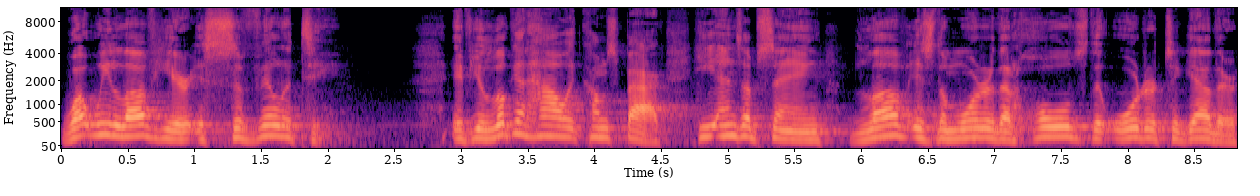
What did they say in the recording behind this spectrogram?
what we love here is civility. If you look at how it comes back, he ends up saying, love is the mortar that holds the order together.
